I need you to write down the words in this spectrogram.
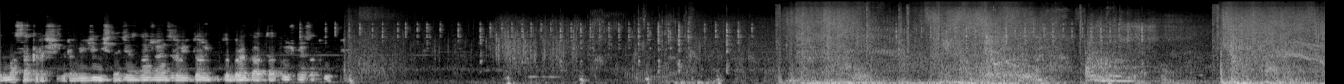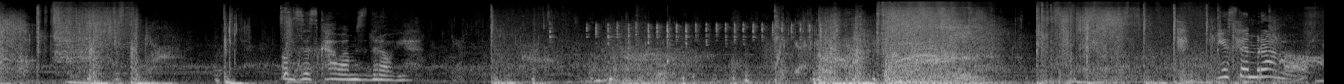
To masakra się gra. Widzieliście, nawet nie zdążyłem zrobić do, dobrego ataku, już mnie zatłukli. Odzyskałam zdrowie. Jestem rano.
